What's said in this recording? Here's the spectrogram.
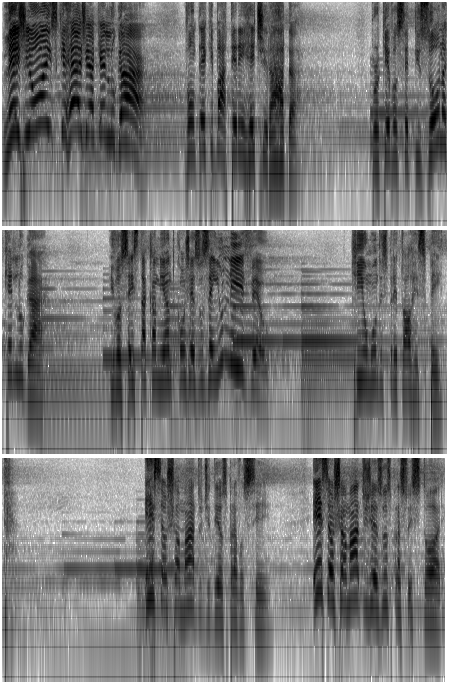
legiões que regem aquele lugar vão ter que bater em retirada, porque você pisou naquele lugar e você está caminhando com Jesus em um nível que o mundo espiritual respeita. Esse é o chamado de Deus para você. Esse é o chamado de Jesus para a sua história.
